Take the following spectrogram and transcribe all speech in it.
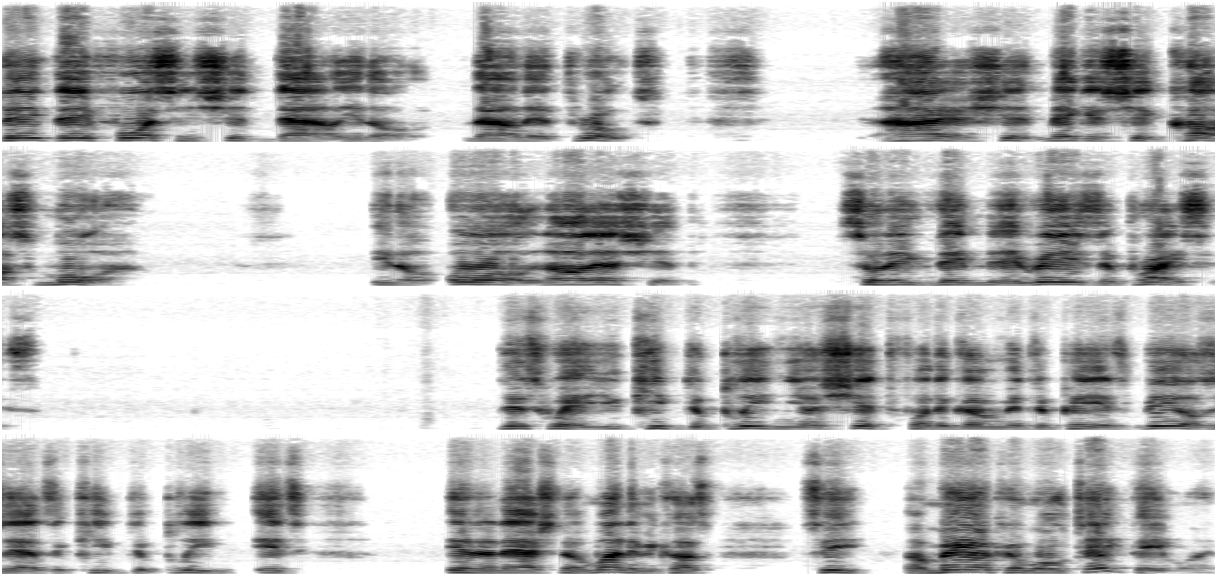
they they forcing shit down, you know, down their throats. Higher shit, making shit cost more. You know, oil and all that shit. So they they, they raise the prices. This way, you keep depleting your shit for the government to pay its bills. It has to keep depleting its international money because, see, America won't take their money.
